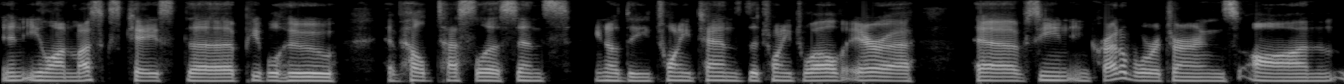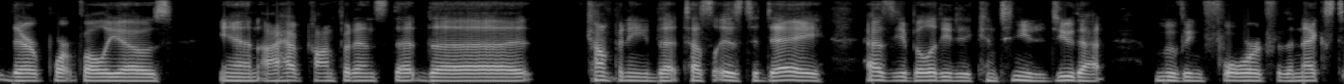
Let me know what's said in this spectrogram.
in Elon Musk's case. The people who have held Tesla since, you know, the 2010s, the 2012 era have seen incredible returns on their portfolios. And I have confidence that the company that Tesla is today has the ability to continue to do that moving forward for the next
